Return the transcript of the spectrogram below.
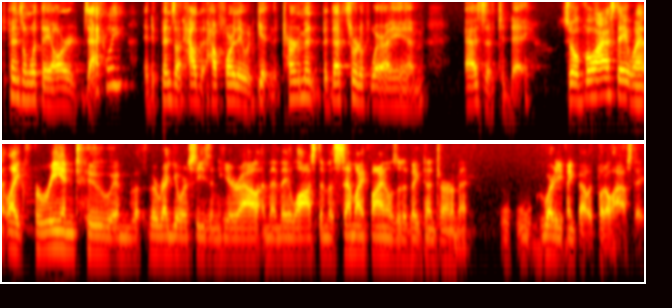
Depends on what they are exactly. It depends on how the, how far they would get in the tournament. But that's sort of where I am as of today. So if Ohio State went like three and two in the regular season here out, and then they lost in the semifinals of the Big Ten tournament, where do you think that would put Ohio State?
